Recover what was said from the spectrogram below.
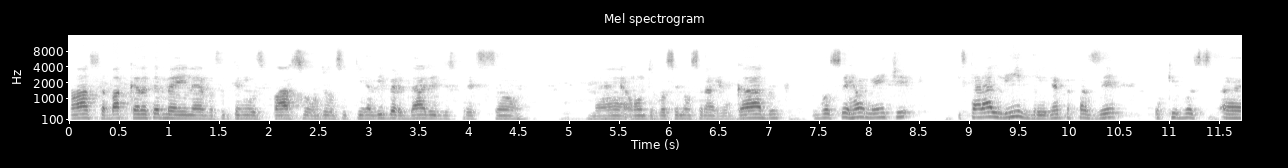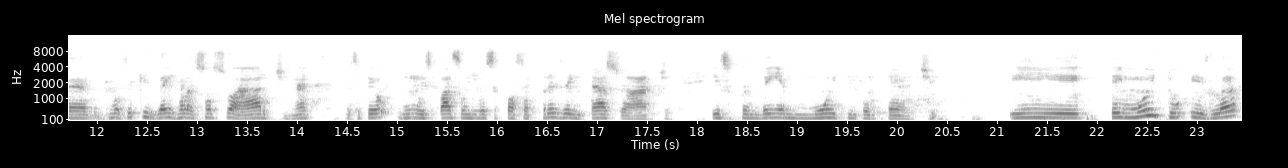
Nossa, bacana também, né? Você tem um espaço onde você tem a liberdade de expressão, né? Onde você não será julgado, você realmente estará livre, né, para fazer o que você, é, o que você quiser em relação à sua arte, né? Você ter um espaço onde você possa apresentar a sua arte. Isso também é muito importante. E tem muito Islã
